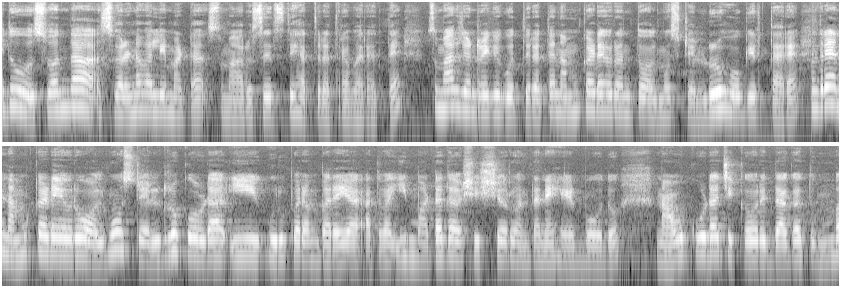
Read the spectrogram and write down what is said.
ಇದು ಸ್ವಂದ ಸ್ವರ್ಣವಲ್ಲಿ ಮಠ ಸುಮಾರು ಸಿರ್ಸಿ ಹತ್ರ ಹತ್ರ ಬರುತ್ತೆ. ಸುಮಾರು ಜನರಿಗೆ ಗೊತ್ತಿರುತ್ತೆ. ನಮ್ಮ ಕಡೆಯವರಂತೂ ಆಲ್ಮೋಸ್ಟ್ ಎಲ್ಲರೂ ಹೋಗಿರ್ತಾರೆ. ಅಂದ್ರೆ ನಮ್ಮ ಕಡೆಯವರು ಆಲ್ಮೋಸ್ಟ್ ಎಲ್ಲರೂ ಕೂಡ ಈ ಗುರು ಪರಂಪರೆಯ ಅಥವಾ ಈ ಮಠದ ಶಿಷ್ಯರು ಅಂತಾನೆ ಹೇಳ್ಬೋದು. ನಾವು ಕೂಡ ಚಿಕ್ಕವರಿದ್ದಾಗ ತುಂಬ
